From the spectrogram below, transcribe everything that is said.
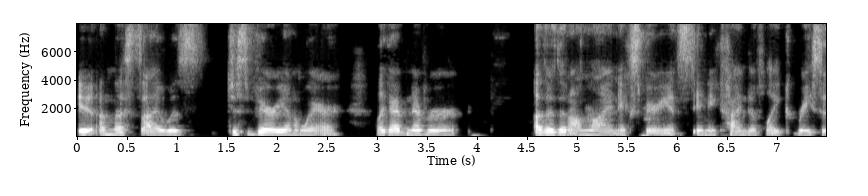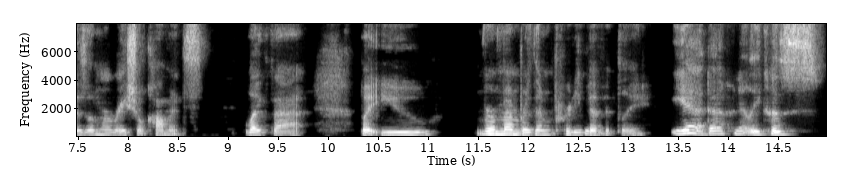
it, unless I was just very unaware. Like I've never, other than online, experienced any kind of like racism or racial comments like that. But you remember them pretty vividly. Yeah, definitely. Because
